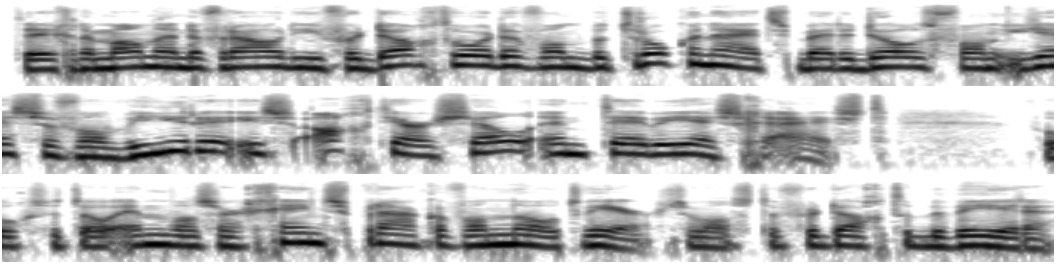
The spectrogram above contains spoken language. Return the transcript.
Tegen de man en de vrouw die verdacht worden van betrokkenheid bij de dood van Jesse van Wieren is acht jaar cel en tbs geëist. Volgens het OM was er geen sprake van noodweer, zoals de verdachten beweren.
